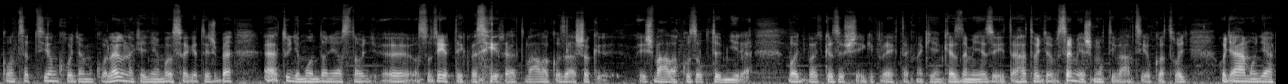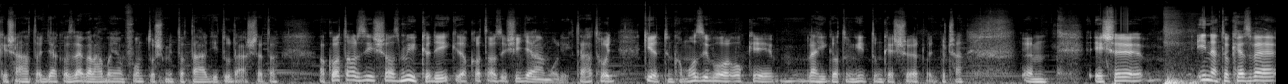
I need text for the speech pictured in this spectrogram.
koncepciónk, hogy amikor leülnek egy ilyen beszélgetésbe, el tudja mondani azt, hogy az az értékvezérelt vállalkozások és vállalkozók többnyire, vagy, vagy közösségi projekteknek ilyen kezdeményezői. Tehát, hogy a személyes motiváció információkat, hogy, hogy elmondják és átadják, az legalább olyan fontos, mint a tárgyi tudás. Tehát a, a katarzis az működik, de a katarzis így elmúlik. Tehát, hogy kijöttünk a moziból, oké, okay, lehiggatunk, ittunk egy sört, vagy bocsánat, öm, és innentől kezdve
